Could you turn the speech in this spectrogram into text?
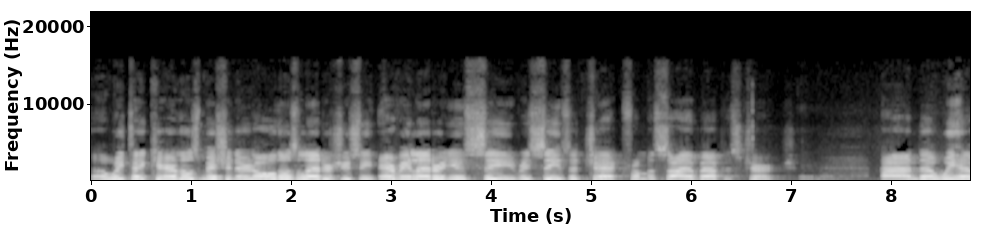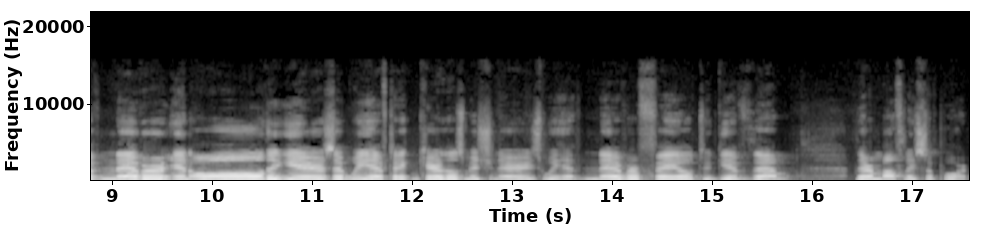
Uh, we take care of those missionaries. All those letters you see, every letter you see receives a check from Messiah Baptist Church. And uh, we have never, in all the years that we have taken care of those missionaries, we have never failed to give them their monthly support.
